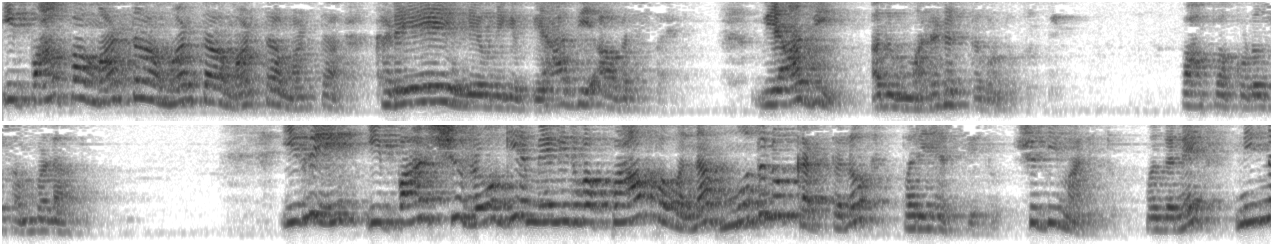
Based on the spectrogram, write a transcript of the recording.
ಈ ಪಾಪ ಮಾಡ್ತಾ ಮಾಡ್ತಾ ಮಾಡ್ತಾ ಮಾಡ್ತಾ ಕಡೆಯಲ್ಲಿ ಅವನಿಗೆ ವ್ಯಾಧಿ ಆವರಿಸ್ತಾ ಇದೆ. ವ್ಯಾಧಿ ಅದು ಮರಣಕ್ಕೆ ತಗೊಂಡು ಹೋಗುತ್ತೆ ಪಾಪ ಕೊಡೋ ಸಂಬಳ ಅದು. ಇಲ್ಲಿ ಈ ಪಾರ್ಶ್ವ ರೋಗಿಯ ಮೇಲಿರುವ ಪಾಪವನ್ನ ಮೊದಲು ಕರ್ತನು ಪರಿಹರಿಸಿದ್ರು, ಶುದ್ಧಿ ಮಾಡಿದ್ರು. ಮಗನೇ, ನಿನ್ನ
